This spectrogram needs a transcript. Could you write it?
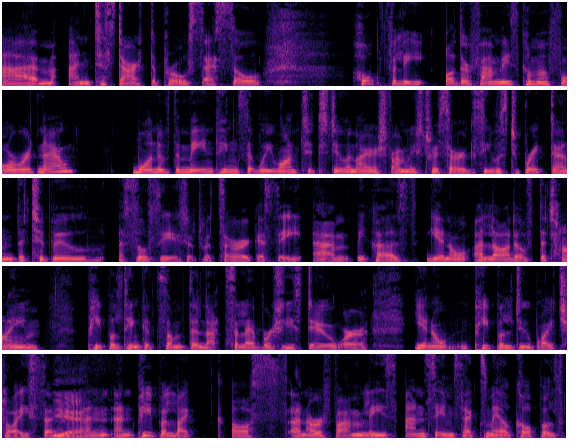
mm. um, and to start the process. So hopefully, other families coming forward now one of the main things that we wanted to do in Irish Families Through Surrogacy was to break down the taboo associated with surrogacy. Um, because, you know, a lot of the time people think it's something that celebrities do or, you know, people do by choice. And, yeah. and, and people like us and our families and same sex male couples,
